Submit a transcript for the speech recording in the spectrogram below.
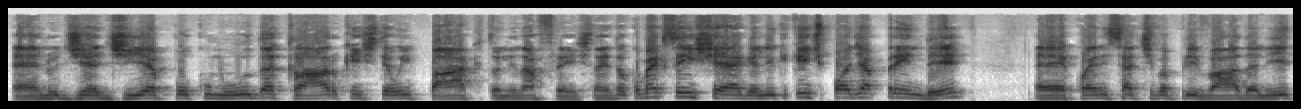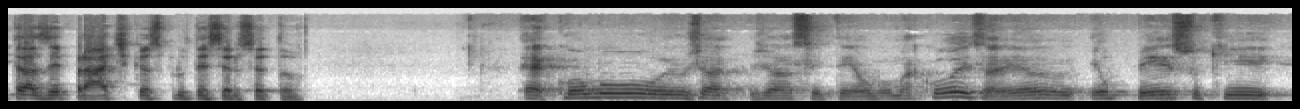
é, no dia a dia pouco muda? Claro que a gente tem um impacto ali na frente, né? Então, como é que você enxerga ali? O que, a gente pode aprender é, com a iniciativa privada ali e trazer práticas para o terceiro setor? É, como eu já, já citei alguma coisa, eu, eu penso que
